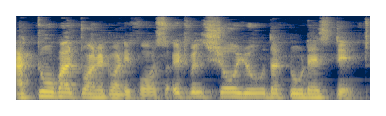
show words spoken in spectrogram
october 2024 so it will show you the today's date.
